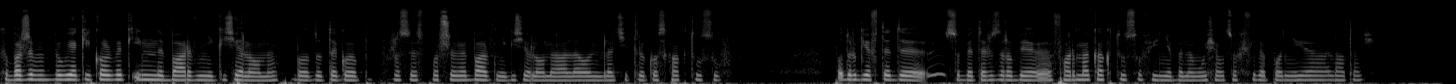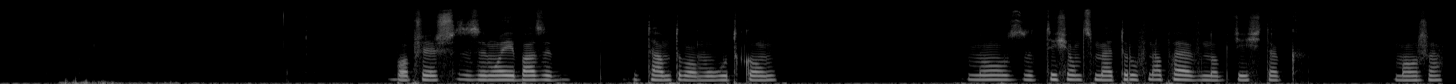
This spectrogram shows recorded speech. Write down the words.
Chyba, żeby był jakikolwiek inny barwnik zielony, bo do tego po prostu jest potrzebny barwnik zielony, ale on leci tylko z kaktusów. Po drugie, wtedy sobie też zrobię farmę kaktusów i nie będę musiał co chwilę po nie latać. Bo przecież z mojej bazy tam to mam łódką no z tysiąc metrów na pewno gdzieś tak może,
